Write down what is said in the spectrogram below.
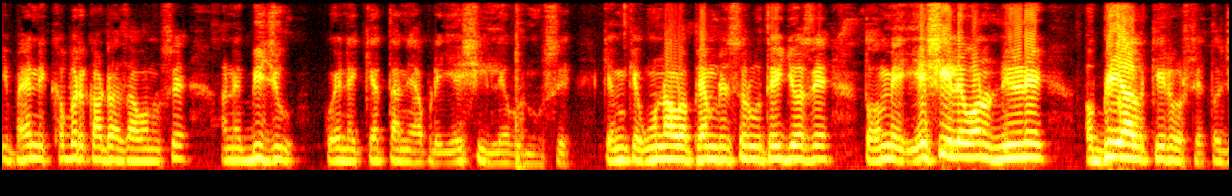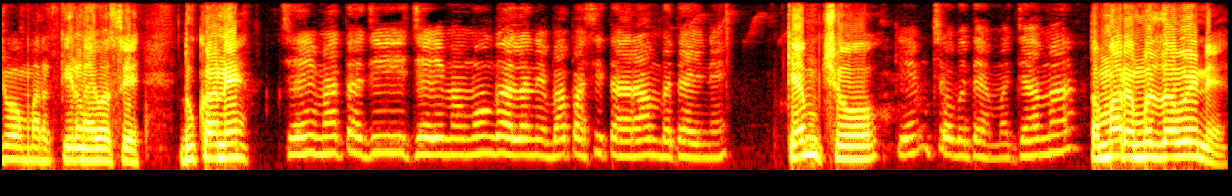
એ ભાઈની ખબર કાઢવા જવાનું છે. અને બીજું કોઈને કહેતા નહીં આપણે એસી લેવાનું છે. કેમ કે ઉનાળો ફેમિલી શરૂ થઈ ગયો છે તો અમે એસી લેવાનો નિર્ણય અભિયાલ કર્યો છે. તો જો અમારા કિરણ આવ્યા છે દુકાને. જય માતાજી જય માં મોંગલ અને બાપા સીતારામ બધાને કેમ છો? કેમ છો બધા? મજામાં? તમારે મજા હોય ને?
